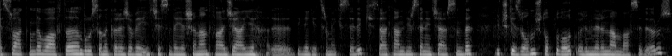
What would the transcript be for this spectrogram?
Evet su hakkında bu hafta Bursa'nın Karacabey ilçesinde yaşanan faciayı e, dile getirmek istedik. Zaten bir sene içerisinde üç kez olmuş toplu balık ölümlerinden bahsediyoruz.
